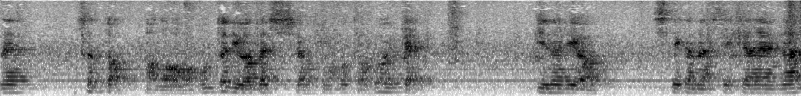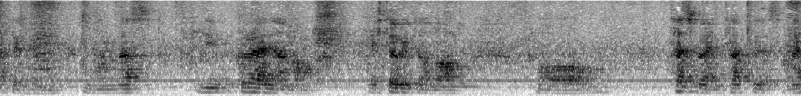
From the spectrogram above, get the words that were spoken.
ですね。ちょっとあの本当に私はこのことを覚えて祈りをしていかなくちゃいけないなというふうに思います。ウクライナの人々の立場に立ってですね。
